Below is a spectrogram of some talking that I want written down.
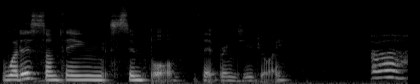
What is something simple that brings you joy? Oh,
